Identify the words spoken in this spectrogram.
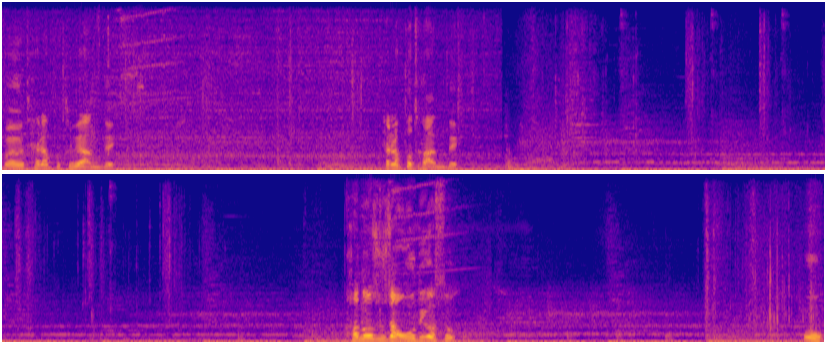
뭐야 이거 텔레포트 왜 안돼 텔레포트가 안돼 간호수장 어디 갔어 오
